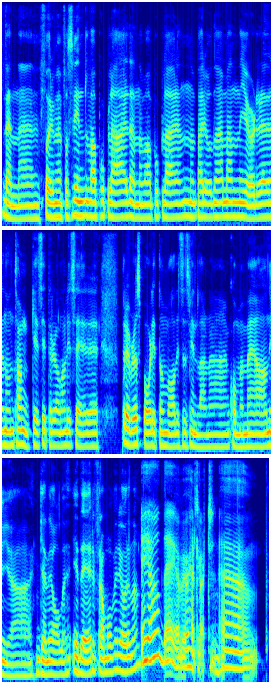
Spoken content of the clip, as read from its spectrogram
denne formen for svindel var populær, denne var populær en periode, men gjør dere noen tanker, sitter dere og analyserer, prøver dere å spå litt om hva disse svindlerne kommer med av nye geniale ideer framover i årene? Ja, det gjør vi jo helt klart. Mm. Eh,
